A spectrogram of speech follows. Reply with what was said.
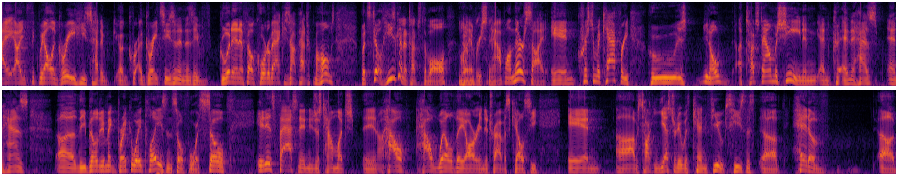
I, I think we all agree he's had a, a, gr- a great season and is a good NFL quarterback. He's not Patrick Mahomes, but still, he's going to touch the ball on every snap on their side. And Christian McCaffrey, who is you know a touchdown machine and and and has and has uh, the ability to make breakaway plays and so forth. So it is fascinating just how much you know how how well they are into Travis Kelsey. And uh, I was talking yesterday with Ken Fuchs. He's the uh, head of uh,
